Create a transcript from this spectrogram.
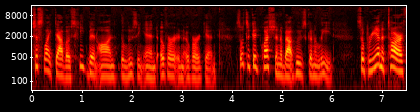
just like Davos, he'd been on the losing end over and over again. So it's a good question about who's going to lead. So Brienne Tarth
